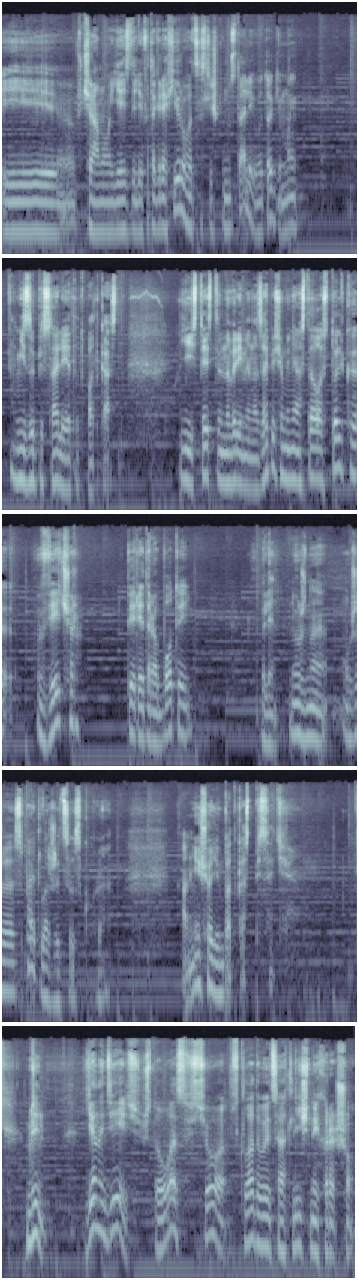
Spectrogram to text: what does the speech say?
И вчера мы ездили фотографироваться, слишком устали, и в итоге мы не записали этот подкаст. Естественно, время на запись у меня осталось только вечер перед работой. Блин, нужно уже спать ложиться скоро. А мне еще один подкаст писать. Блин, я надеюсь, что у вас все складывается отлично и хорошо.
